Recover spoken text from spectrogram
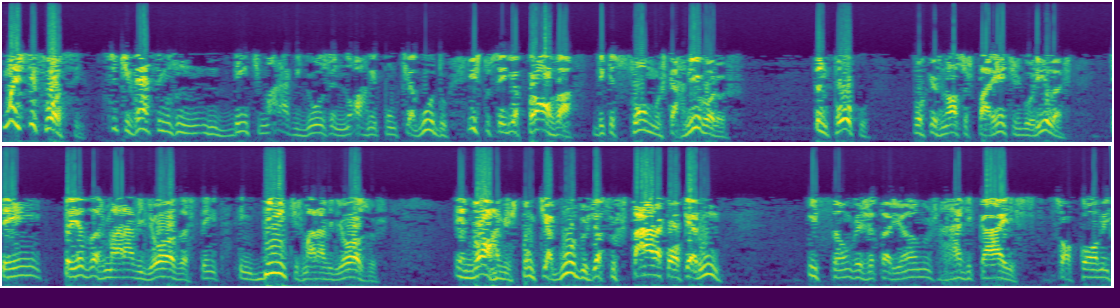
Mas se fosse, se tivéssemos um dente maravilhoso, enorme, pontiagudo, isto seria prova de que somos carnívoros? Tampouco, porque os nossos parentes gorilas têm presas maravilhosas, têm, têm dentes maravilhosos, enormes, pontiagudos, de assustar a qualquer um, e são vegetarianos radicais, só comem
